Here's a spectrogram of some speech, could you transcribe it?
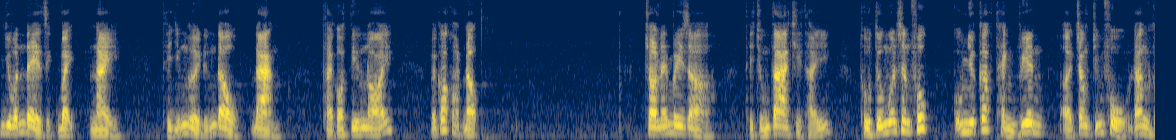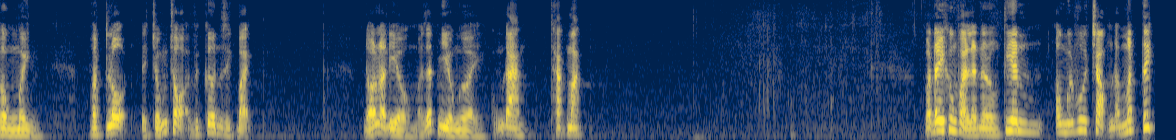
như vấn đề dịch bệnh này thì những người đứng đầu Đảng phải có tiếng nói với các hoạt động. Cho đến bây giờ thì chúng ta chỉ thấy Thủ tướng Nguyễn Xuân Phúc cũng như các thành viên ở trong chính phủ đang gồng mình vật lộn để chống chọi với cơn dịch bệnh. Đó là điều mà rất nhiều người cũng đang thắc mắc. Và đây không phải là lần đầu tiên ông Nguyễn Phú Trọng đã mất tích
